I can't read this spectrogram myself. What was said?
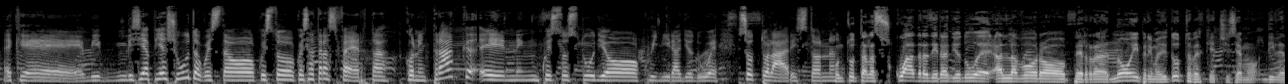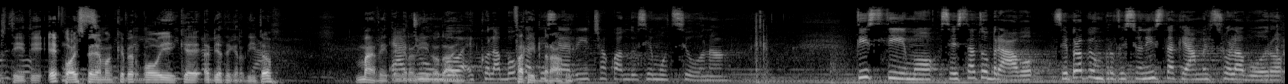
è che vi, vi sia piaciuto questo- questo- questa trasferta con il track e in questo studio qui di Radio 2 sotto l'Ariston. Con tutta la squadra di Radio 2 al lavoro per noi, prima di tutto perché ci siamo divertiti e poi speriamo anche per voi che abbiate gradito. Ma avete E gradito, aggiungo, dai. è con la bocca Fate i che si bravi. arriccia quando si emoziona. Ti stimo, sei stato bravo, sei proprio un professionista che ama il suo lavoro.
